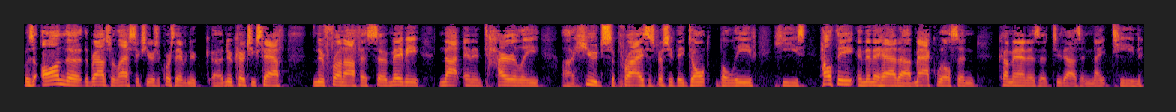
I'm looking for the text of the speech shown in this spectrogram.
Was on the the Browns for the last six years. Of course, they have a new uh, new coaching staff, new front office, so maybe not an entirely uh, huge surprise, especially if they don't believe he's healthy. And then they had uh, Mack Wilson come in as a 2019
